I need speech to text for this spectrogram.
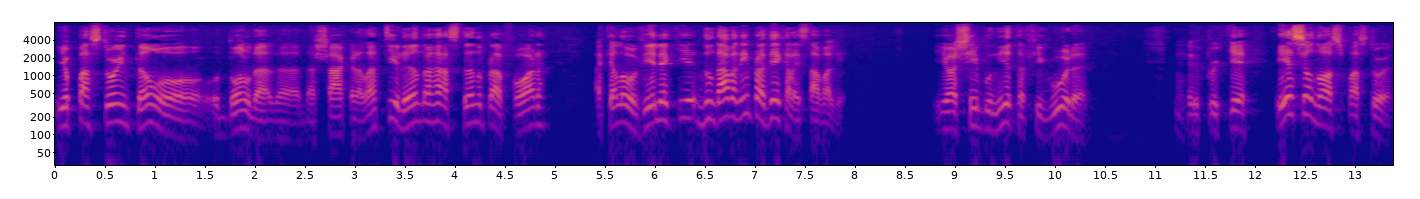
E o pastor, então, o, o dono da, da, da chácara lá, tirando, arrastando para fora aquela ovelha que não dava nem para ver que ela estava ali. E eu achei bonita a figura, porque esse é o nosso pastor.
